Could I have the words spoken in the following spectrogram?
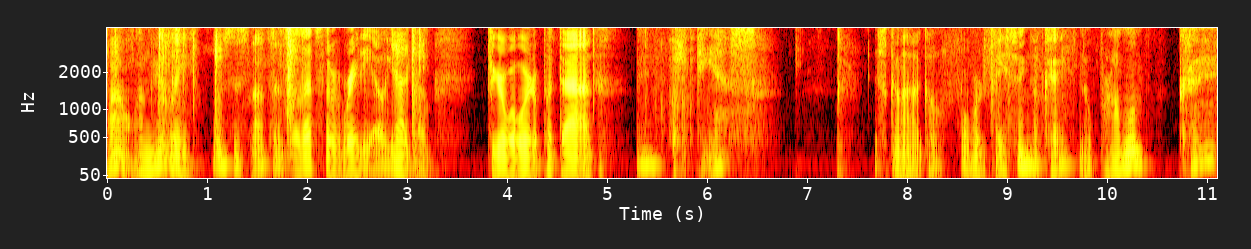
wow, I'm nearly. What is this nonsense? Oh, that's the radio. Yeah, I gotta figure out where to put that. GPS. It's gonna go forward facing. Okay, no problem. Okay.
